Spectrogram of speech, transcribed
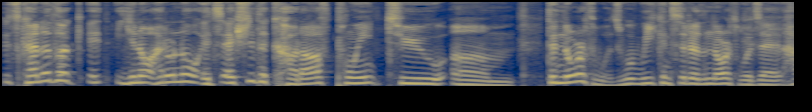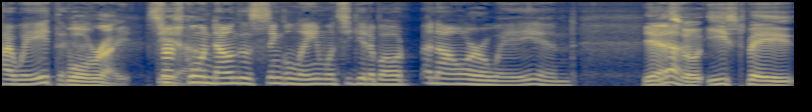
It's kind of the it, you know I don't know. It's actually the cutoff point to um the Northwoods, what we consider the Northwoods at Highway Eight. There well right it starts yeah. going down to the single lane once you get about an hour away, and yeah, yeah. so Eastbay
